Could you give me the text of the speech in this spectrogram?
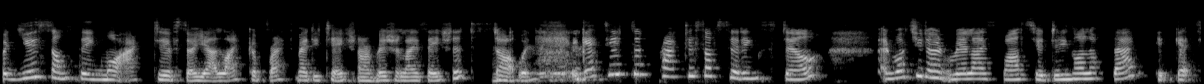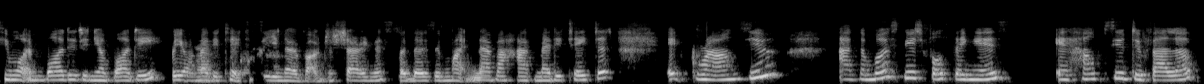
But use something more active. So yeah like a breath meditation or visualization to start mm-hmm. with it gets you to practice of sitting still and what you don't realize whilst you're doing all of that, it gets you more embodied in your body. But you're yeah. meditating, so you know, but I'm just sharing this for those who might never have meditated. It grounds you. And the most beautiful thing is it helps you develop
